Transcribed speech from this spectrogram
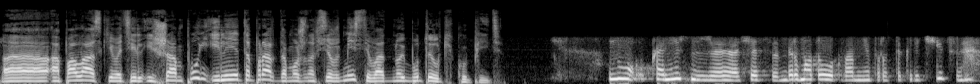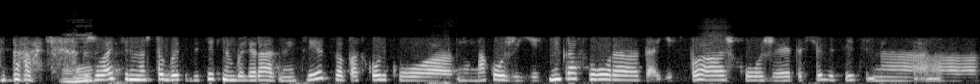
а, ополаскиватель и шампунь, или это правда можно все вместе в одной бутылке купить? Ну, конечно же, сейчас дерматолог во мне просто кричит, да. Ага. Желательно, чтобы это действительно были разные средства, поскольку ну, на коже есть микрофлора, да, есть pH кожи, это все действительно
